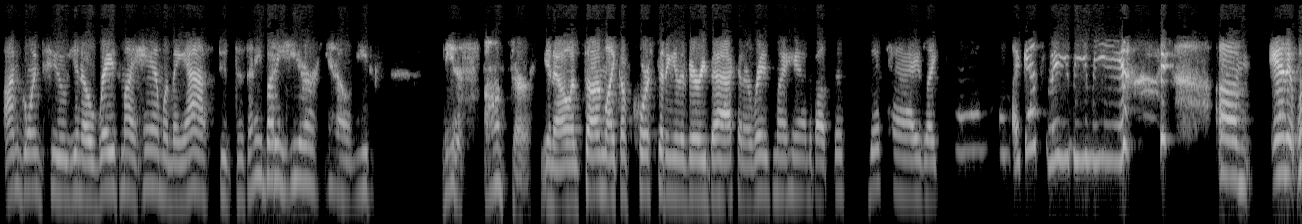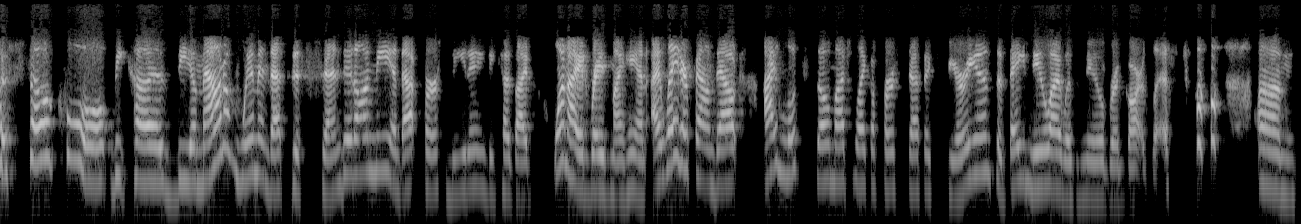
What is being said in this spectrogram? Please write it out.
I'm going to, you know, raise my hand when they ask, does anybody here, you know, need need a sponsor, you know? And so I'm like, of course, sitting in the very back, and I raise my hand about this this high, like, oh, I guess maybe me. um, and it was so cool because the amount of women that descended on me in that first meeting because I'd one, I had raised my hand. I later found out I looked so much like a first step experience that they knew I was new regardless. um,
